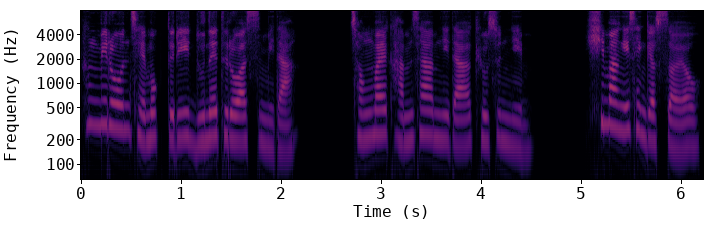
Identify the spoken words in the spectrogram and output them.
흥미로운 제목들이 눈에 들어왔습니다. 정말 감사합니다, 교수님. 희망이 생겼어요.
